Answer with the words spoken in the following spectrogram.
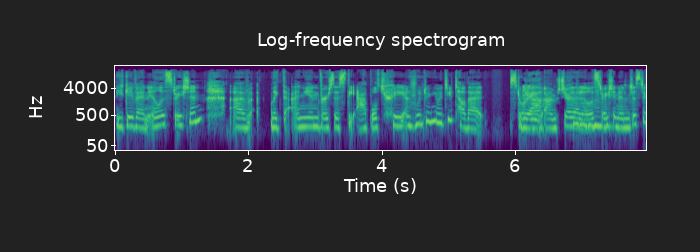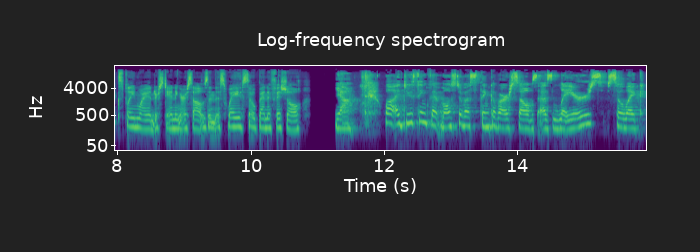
you gave an illustration of like the onion versus the apple tree. I'm wondering, would you tell that story, yeah. um, share that illustration, and just explain why understanding ourselves in this way is so beneficial? Yeah. Well, I do think that most of us think of ourselves as layers. So like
